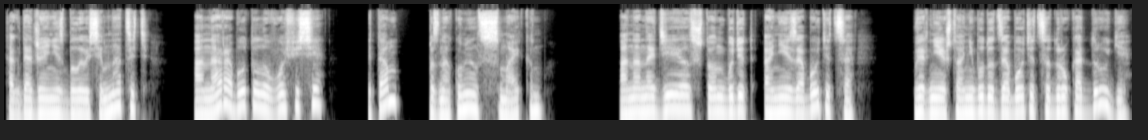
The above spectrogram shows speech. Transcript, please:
Когда Дженнис было 18, она работала в офисе и там познакомилась с Майком. Она надеялась, что он будет о ней заботиться, вернее, что они будут заботиться друг от друга.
